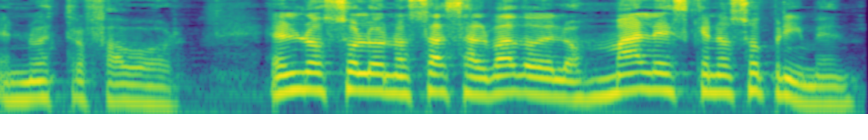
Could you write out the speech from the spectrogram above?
en nuestro favor. Él no solo nos ha salvado de los males que nos oprimen,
